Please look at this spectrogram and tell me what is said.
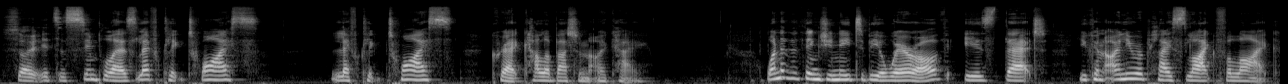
So it's as simple as left click twice, left click twice, create color button, okay. One of the things you need to be aware of is that you can only replace like for like.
